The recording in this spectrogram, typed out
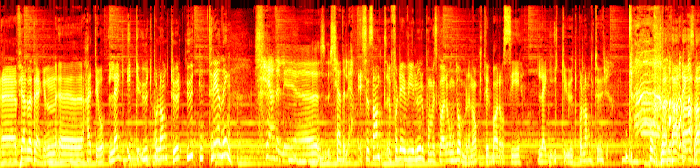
eh, fjellvettregelen eh, heter jo 'legg ikke ut på langtur uten trening'. Kjedelig. eh, Kjedelig. Ikke sant? Fordi vi lurer på om vi skal være ungdommelige nok til bare å si 'legg ikke ut på langtur'. Der, liksom.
